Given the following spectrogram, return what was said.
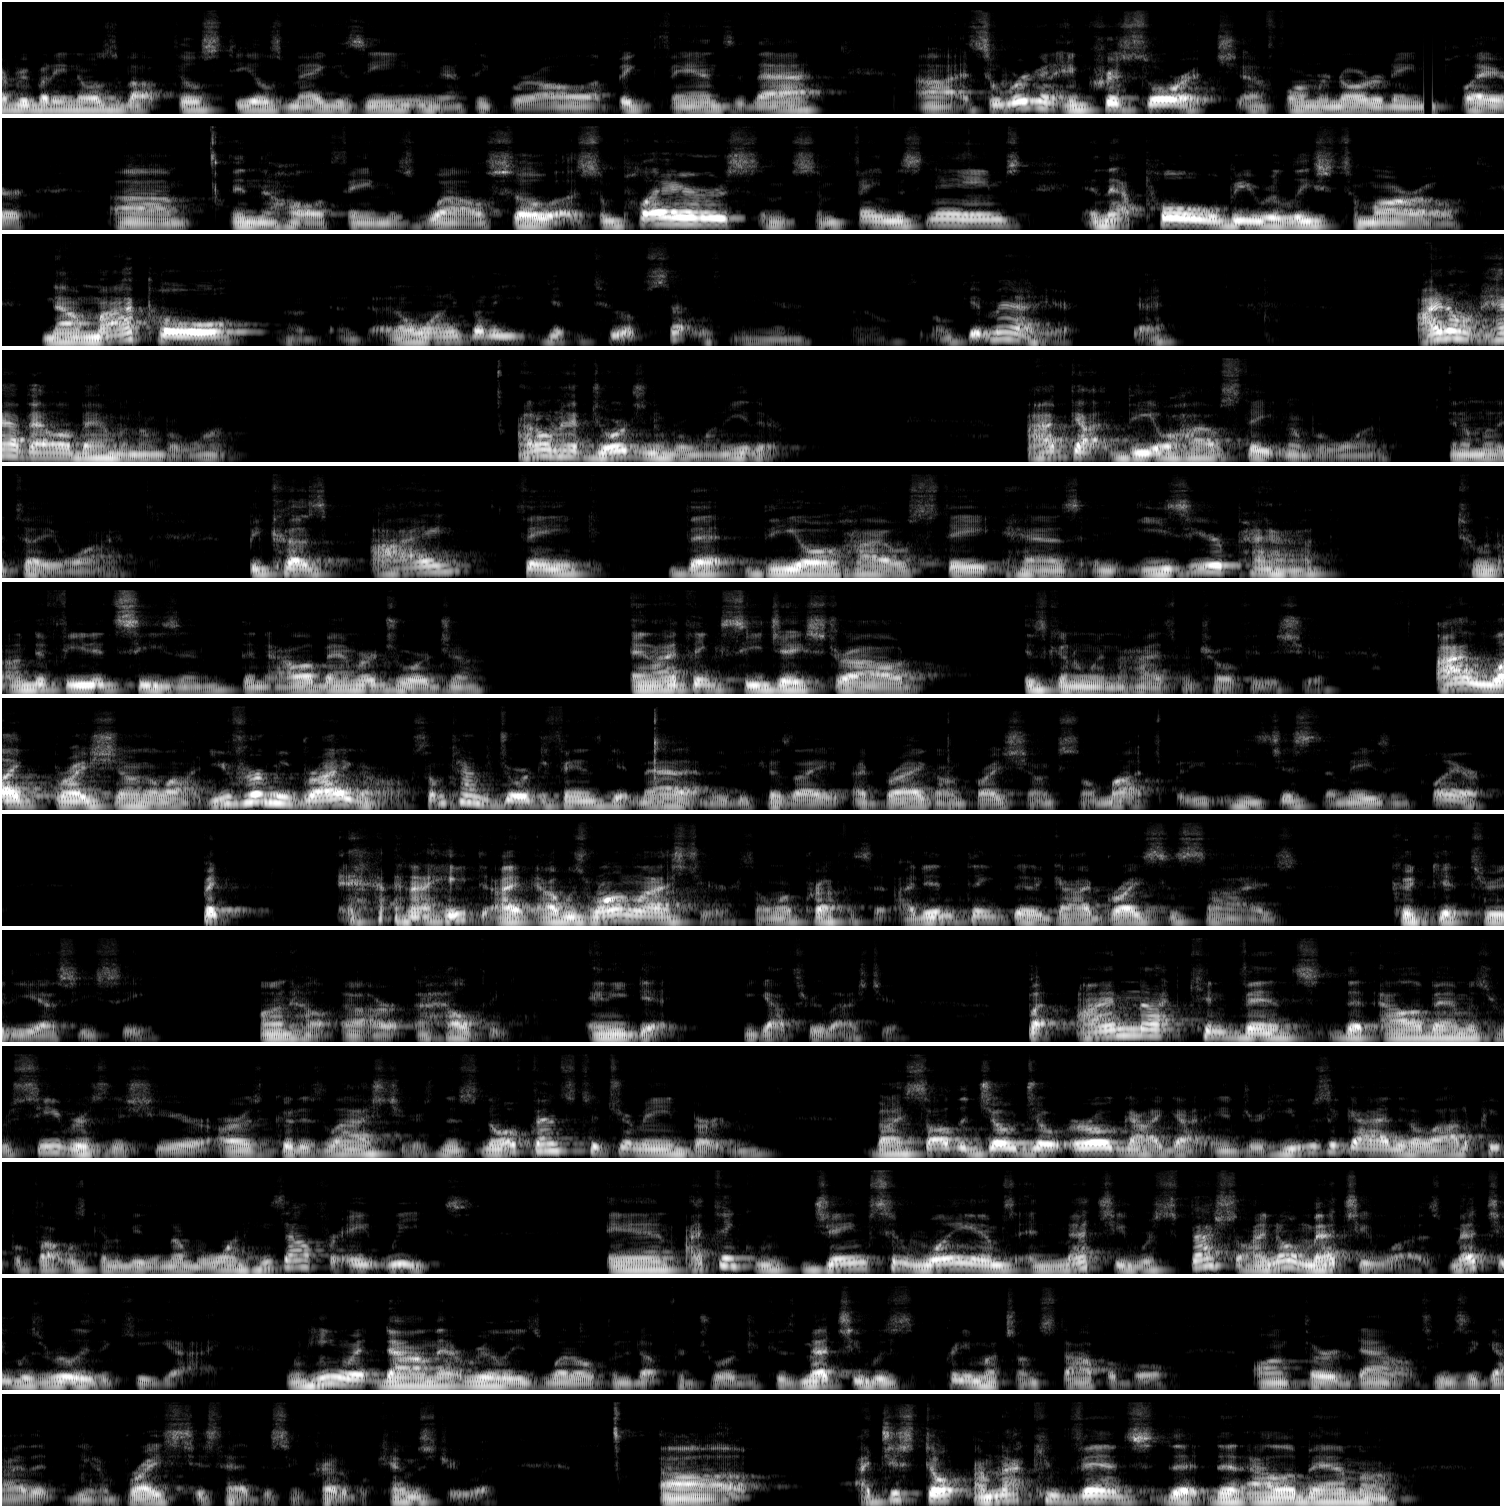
Everybody knows about Phil Steele's magazine. I think we're all uh, big fans of that. Uh, so we're going to, and Chris Zorich, a former Notre Dame player, um, in the Hall of Fame as well. So uh, some players, some some famous names, and that poll will be released tomorrow. Now my poll, I don't want anybody getting too upset with me here, so don't get mad here. Okay, I don't have Alabama number one. I don't have Georgia number one either. I've got the Ohio State number one. And I'm going to tell you why. Because I think that the Ohio State has an easier path to an undefeated season than Alabama or Georgia. And I think CJ Stroud is going to win the Heisman Trophy this year. I like Bryce Young a lot. You've heard me brag on him. Sometimes Georgia fans get mad at me because I, I brag on Bryce Young so much, but he, he's just an amazing player. But and I hate I, I was wrong last year, so I want to preface it. I didn't think that a guy Bryce's size – could get through the SEC unhealthy uh, or healthy, and he did. He got through last year. But I'm not convinced that Alabama's receivers this year are as good as last year's. And there's no offense to Jermaine Burton, but I saw the JoJo Earle guy got injured. He was a guy that a lot of people thought was going to be the number one. He's out for eight weeks. And I think Jameson Williams and Metchie were special. I know Metchie was. Metchie was really the key guy. When he went down, that really is what opened it up for Georgia because Metchie was pretty much unstoppable on third downs. He was a guy that, you know, Bryce just had this incredible chemistry with. Uh, I just don't, I'm not convinced that, that Alabama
